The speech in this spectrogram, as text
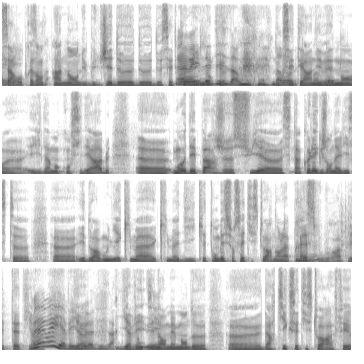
ça représente un an du budget de, de, cette commune. donc euh, c'était un événement euh, évidemment considérable. moi, au départ, je suis, c'est un collègue journaliste, Édouard Mounier, qui m'a qui dit, qui est tombé sur cette histoire dans la presse. Mhm. Vous vous rappelez peut-être, il y, il y avait eu des articles. Il y avait eu énormément d'articles. Cette histoire a fait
